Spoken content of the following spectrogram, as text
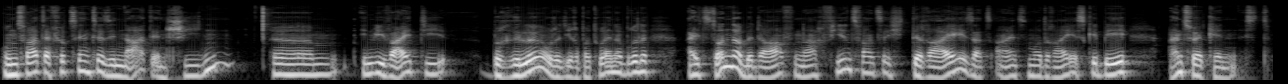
Und zwar hat der 14. Senat entschieden, ähm, inwieweit die Brille oder die Reparatur einer Brille als Sonderbedarf nach 24.3 Satz 1 Nummer 3 SGB anzuerkennen ist.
